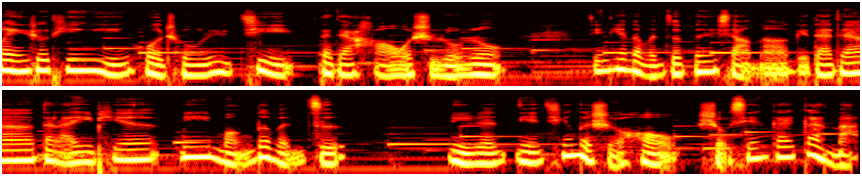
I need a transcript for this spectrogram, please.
欢迎收听《萤火虫日记》，大家好，我是蓉蓉。今天的文字分享呢，给大家带来一篇咪蒙的文字。女人年轻的时候，首先该干嘛？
